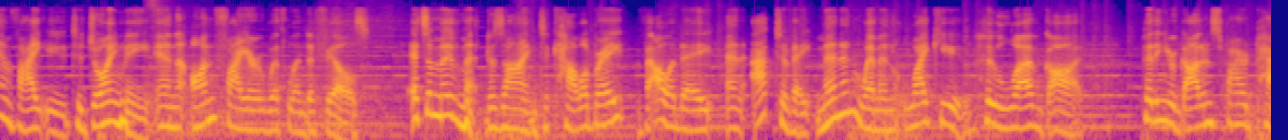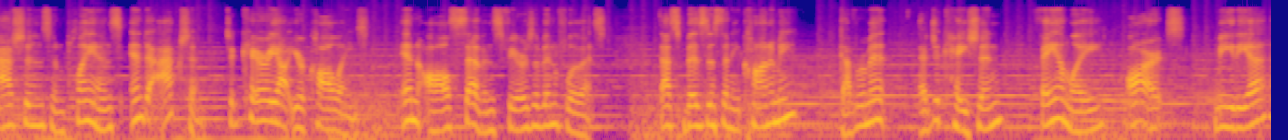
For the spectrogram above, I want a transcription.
invite you to join me in On Fire with Linda Fields. It's a movement designed to calibrate, validate, and activate men and women like you who love God, putting your God inspired passions and plans into action to carry out your callings in all seven spheres of influence. That's business and economy, government, education, family, arts, media,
